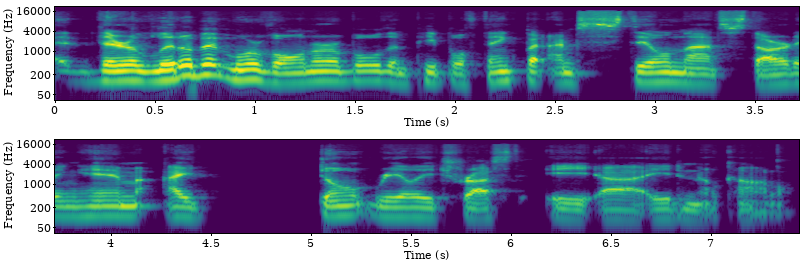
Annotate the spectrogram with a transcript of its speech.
eh, they're a little bit more vulnerable than people think, but I'm still not starting him. I don't really trust a, uh, Aidan O'Connell.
